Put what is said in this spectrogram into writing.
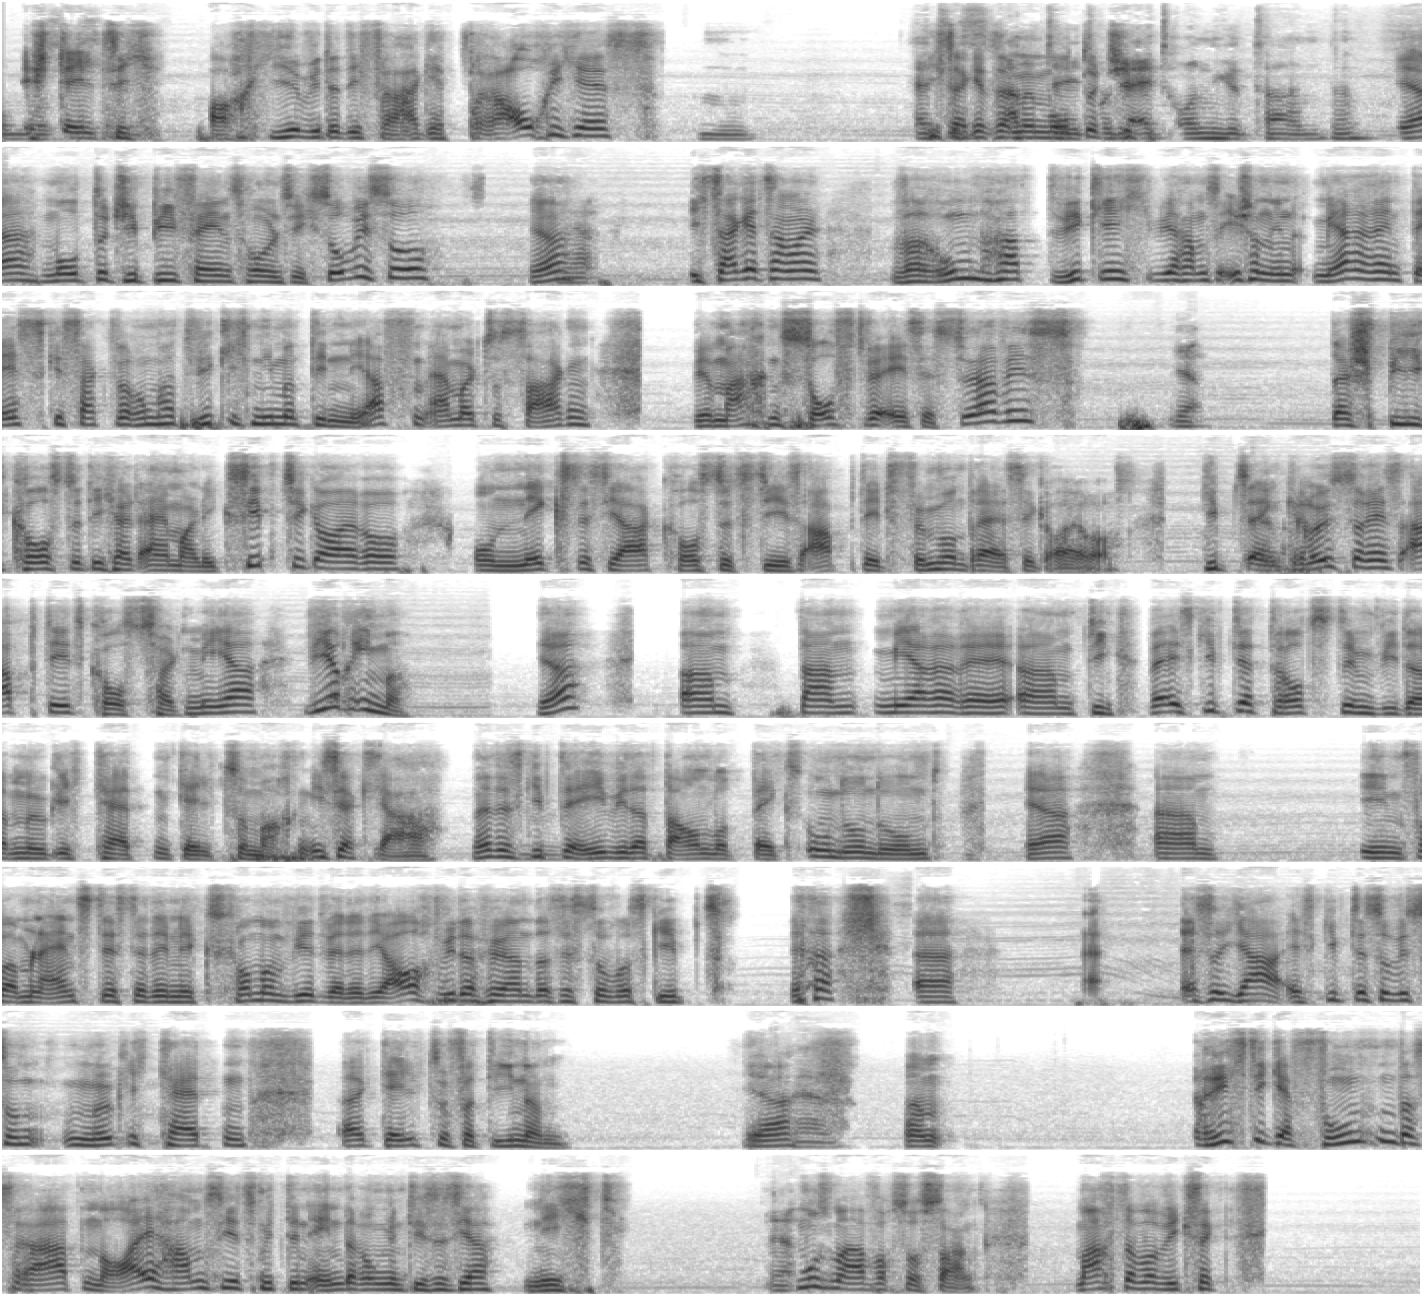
Es stellt sich auch hier wieder die Frage, brauche ich es? Hm. Ich sage jetzt einmal MotoGP. Ne? Ja, MotoGP-Fans holen sich sowieso. Ja. ja ich sage jetzt einmal, warum hat wirklich, wir haben es eh schon in mehreren Tests gesagt, warum hat wirklich niemand die Nerven, einmal zu sagen, wir machen Software as a Service. Ja. Das Spiel kostet dich halt einmalig 70 Euro und nächstes Jahr kostet es das Update 35 Euro. Gibt es ein genau. größeres Update, kostet es halt mehr, wie auch immer. Ja? Ähm, dann mehrere ähm, Dinge, weil es gibt ja trotzdem wieder Möglichkeiten, Geld zu machen, ist ja klar. Ne? Das gibt mhm. ja eh wieder Download-Packs und und und. Ja, ähm, Im Formel 1-Test, der demnächst kommen wird, werdet ihr auch wieder hören, dass es sowas gibt. Äh, also ja, es gibt ja sowieso Möglichkeiten, äh, Geld zu verdienen. Ja. ja. Ähm, richtig erfunden, das Rad neu, haben sie jetzt mit den Änderungen dieses Jahr nicht. Ja. Muss man einfach so sagen. Macht aber, wie gesagt,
